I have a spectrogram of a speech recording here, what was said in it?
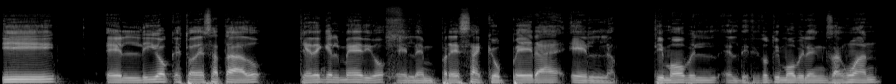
Y el lío que esto ha desatado queda en el medio en la empresa que opera el T-Mobile, el distrito T-Mobile en San Juan,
